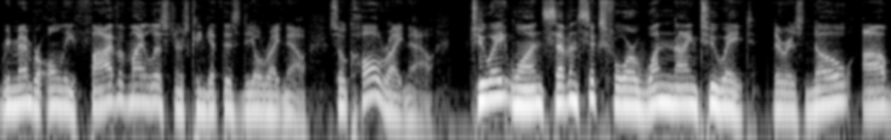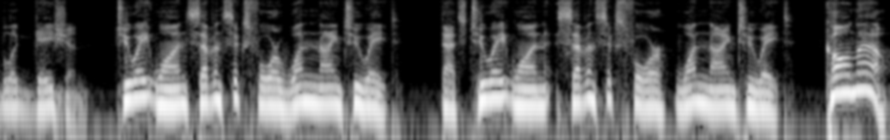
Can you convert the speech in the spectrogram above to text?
Remember, only five of my listeners can get this deal right now. So call right now 281 764 1928. There is no obligation. 281 764 1928. That's 281 764 1928. Call now.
